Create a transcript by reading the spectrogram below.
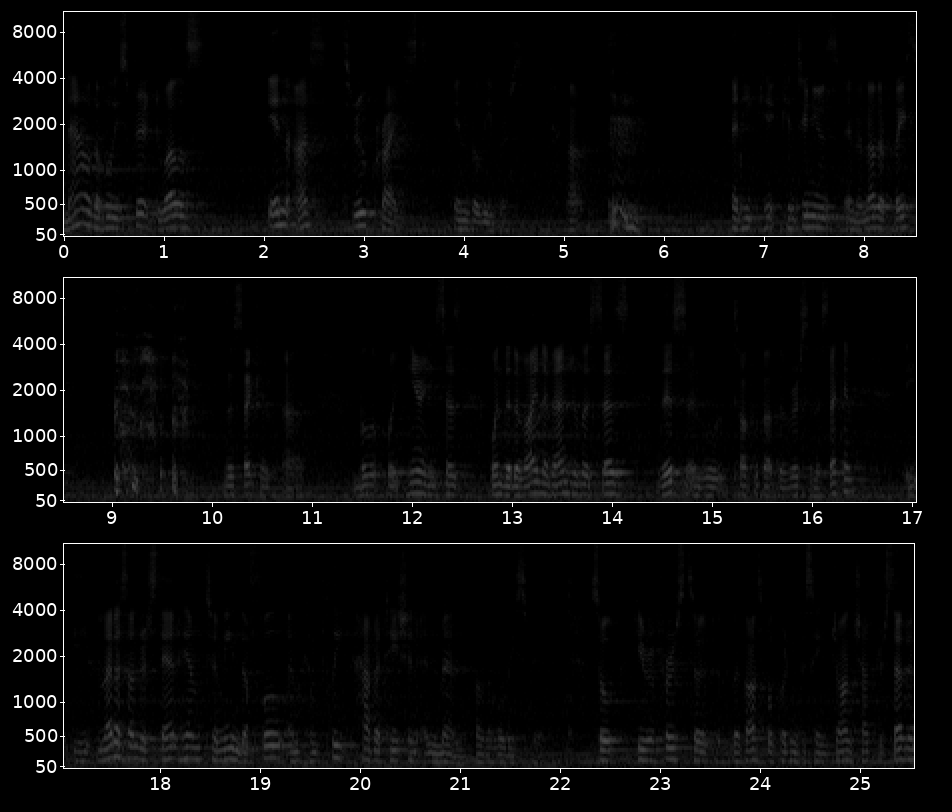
now the Holy Spirit dwells in us through Christ in believers. Uh, and he continues in another place, the second. Uh, bullet point here. He says, when the divine evangelist says this, and we'll talk about the verse in a second, he, he, let us understand him to mean the full and complete habitation in men of the Holy Spirit. So he refers to the gospel according to St. John chapter 7,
